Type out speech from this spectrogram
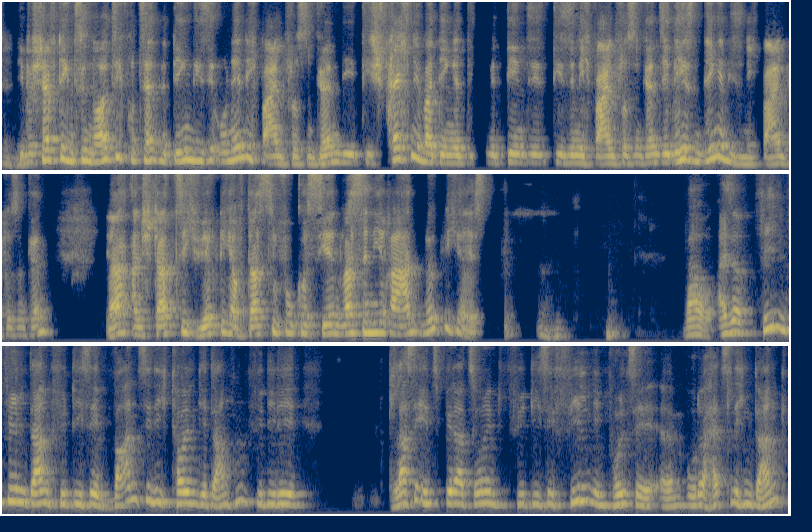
Mhm. Die beschäftigen zu 90 Prozent mit Dingen, die sie ohnehin nicht beeinflussen können. Die, die sprechen über Dinge, mit denen sie, die sie nicht beeinflussen können. Sie lesen Dinge, die sie nicht beeinflussen können ja, anstatt sich wirklich auf das zu fokussieren, was in ihrer Hand möglicher ist. Wow, also vielen, vielen Dank für diese wahnsinnig tollen Gedanken, für die, die klasse Inspirationen, für diese vielen Impulse. Ähm, oder herzlichen Dank.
